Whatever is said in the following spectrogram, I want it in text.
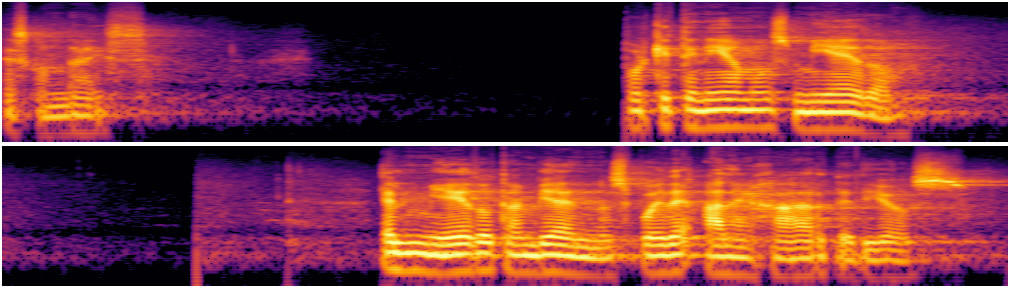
Escondáis. Porque teníamos miedo. El miedo también nos puede alejar de Dios.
